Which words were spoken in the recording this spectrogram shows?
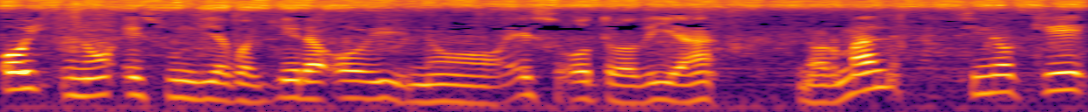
hoy no es un día cualquiera, hoy no es otro día normal, sino que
